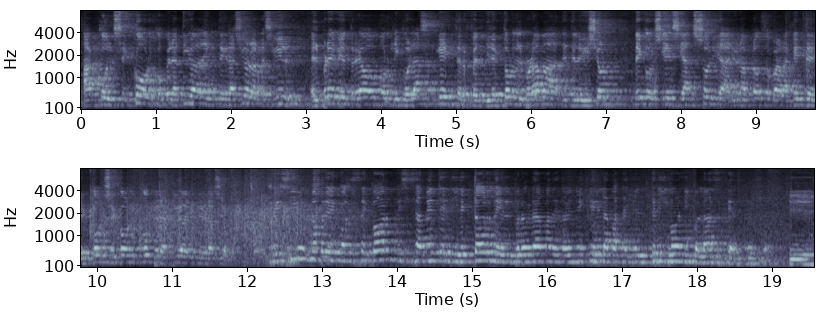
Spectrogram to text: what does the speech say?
a Colsecor, Cooperativa de Integración, a recibir el premio entregado por Nicolás Gesterfeld, director del programa de televisión de Conciencia Solidaria. Un aplauso para la gente de Colsecor, Cooperativa de Integración. Recibe el nombre de Colsecor precisamente el director del programa de la ONG La Paja y el Trigo, Nicolás Gesterfeld. Y,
